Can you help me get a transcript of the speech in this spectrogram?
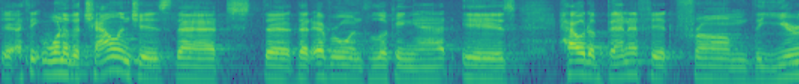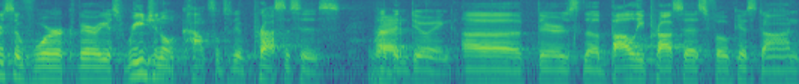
I think one of the challenges that, that, that everyone's looking at is how to benefit from the years of work various regional consultative processes have been doing. Uh, there's the Bali process focused on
